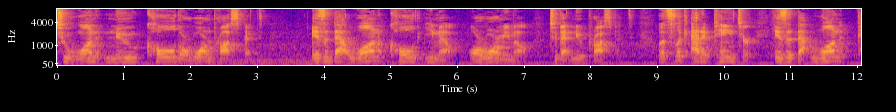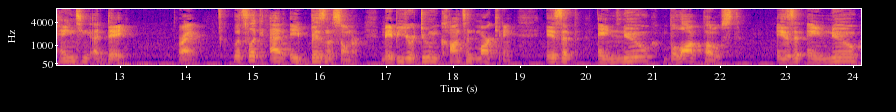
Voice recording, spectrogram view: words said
to one new cold or warm prospect? Is it that one cold email or warm email to that new prospect? Let's look at a painter. Is it that one painting a day right? Let's look at a business owner. Maybe you're doing content marketing. Is it a new blog post? Is it a new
